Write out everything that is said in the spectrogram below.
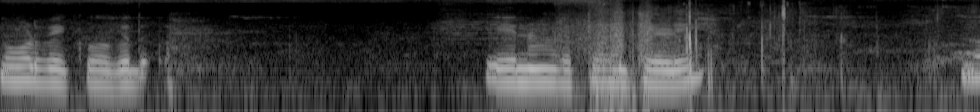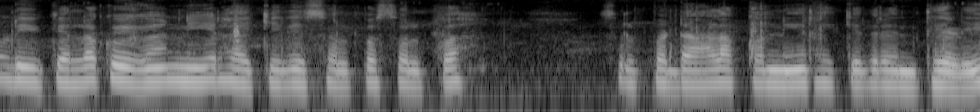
ನೋಡಬೇಕು ಅಗದು ಏನಾಗುತ್ತೆ ಅಂಥೇಳಿ ನೋಡಿ ಇವಕ್ಕೆಲ್ಲಕ್ಕೂ ಈಗ ನೀರು ಹಾಕಿದೆ ಸ್ವಲ್ಪ ಸ್ವಲ್ಪ ಸ್ವಲ್ಪ ಡಾಳ ಹಾಕೊಂಡು ನೀರು ಹಾಕಿದ್ರೆ ಅಂಥೇಳಿ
